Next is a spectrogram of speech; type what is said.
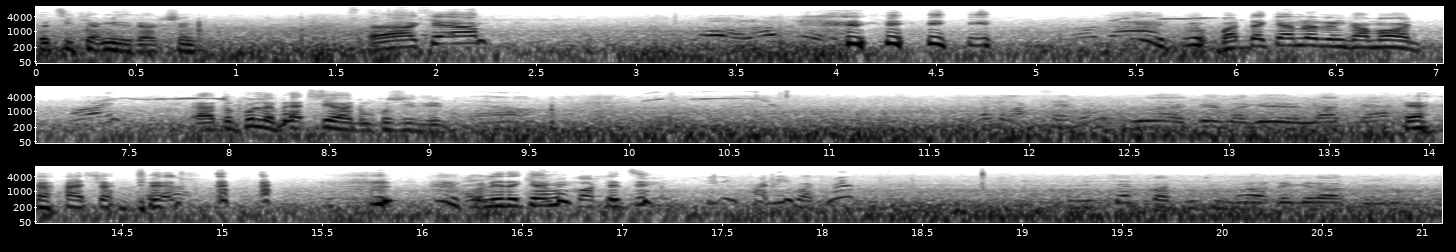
Let's see Cammy's reaction. Uh, Cam! Oh, lovely. well done. but the camera didn't come on. Hi. I had to pull the battery out and push it in. Yeah. What the luck seven? I shot that. Only the camera. Let's see. Feeling funny, but man. It just got into me. take it out for you.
